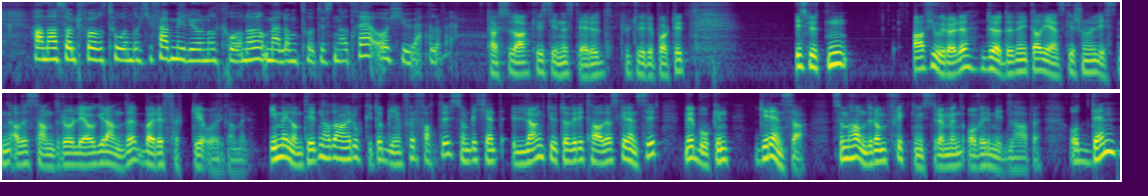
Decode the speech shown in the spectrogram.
Han har solgt for 225 millioner kroner mellom 2003 og 2011. Takk skal du ha, Kristine Sterud, kulturreporter. I slutten av fjoråret døde den italienske journalisten Alessandro Leo Grande, bare 40 år gammel. I mellomtiden hadde han rukket å bli en forfatter som ble kjent langt utover Italias grenser med boken 'Grensa', som handler om flyktningstrømmen over Middelhavet. Og den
